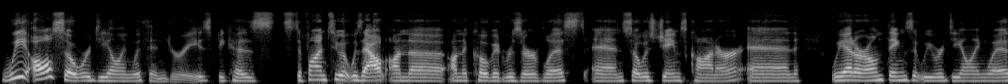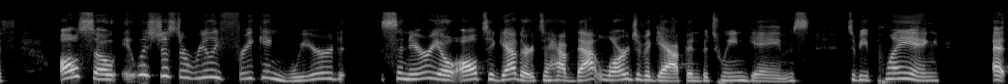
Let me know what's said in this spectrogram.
we also were dealing with injuries because Stephon Tuitt was out on the on the COVID reserve list, and so was James Conner, and we had our own things that we were dealing with. also it was just a really freaking weird scenario altogether to have that large of a gap in between games to be playing at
